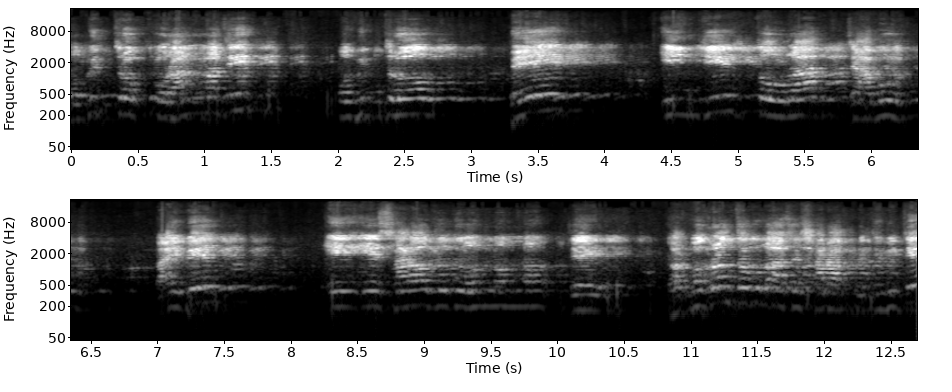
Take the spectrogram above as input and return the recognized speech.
পবিত্র কোরআন মাজিদ, পবিত্র বেদ, ইঞ্জিল তৌরাত জাবুর বাইবেল এছাড়াও যদি অন্য অন্য যে ধর্মগ্রন্থগুলো আছে সারা পৃথিবীতে,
